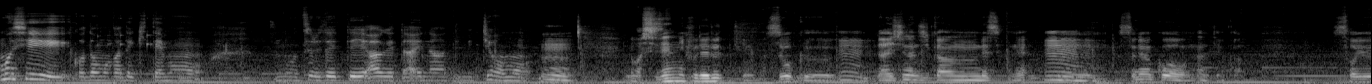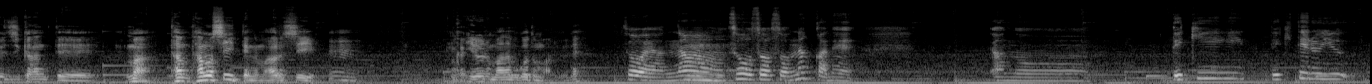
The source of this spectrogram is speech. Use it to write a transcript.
もし子供ができてももう連れて行ってあげたいなってめっちゃ思う。うん。やっぱ自然に触れるっていうのはすごくうん。大事な時間ですよね、うん。それはこうなんていうかそういう時間ってまあた楽しいっていうのもあるしうん。なんかいろいろ学ぶこともあるよね。そうやんな、うん。そうそうそう。なんかねあのーできできてる遊なん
